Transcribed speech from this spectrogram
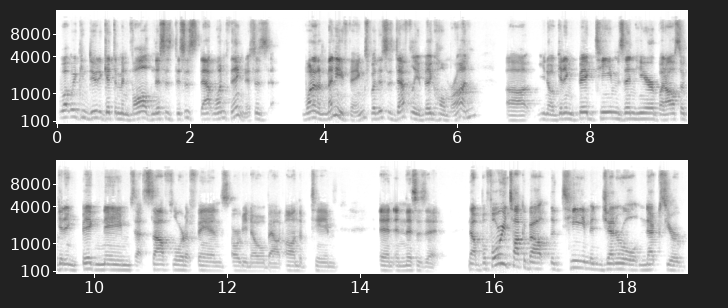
what we can do to get them involved, and this is this is that one thing. This is one of the many things, but this is definitely a big home run. Uh, you know, getting big teams in here, but also getting big names that South Florida fans already know about on the team. And, and this is it. Now, before we talk about the team in general next year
